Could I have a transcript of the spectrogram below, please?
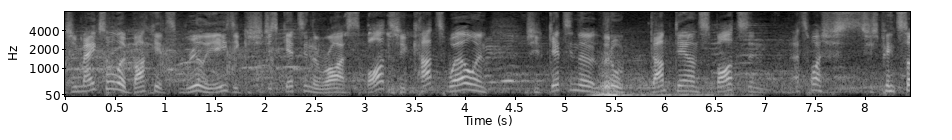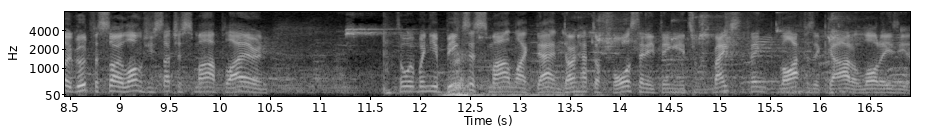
she makes all her buckets really easy because she just gets in the right spots. She cuts well and she gets in the little dump down spots and that's why she's, she's been so good for so long. She's such a smart player and so when your bigs are smart like that and don't have to force anything, it makes think life as a guard a lot easier.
